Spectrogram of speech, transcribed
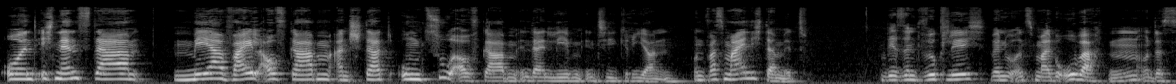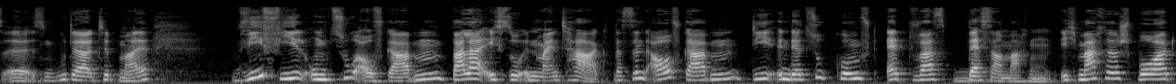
Und ich nenne es da mehr Weilaufgaben anstatt Um-zu-Aufgaben in dein Leben integrieren. Und was meine ich damit? Wir sind wirklich, wenn wir uns mal beobachten, und das äh, ist ein guter Tipp mal, wie viel Umzu-Aufgaben baller ich so in meinen Tag? Das sind Aufgaben, die in der Zukunft etwas besser machen. Ich mache Sport,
